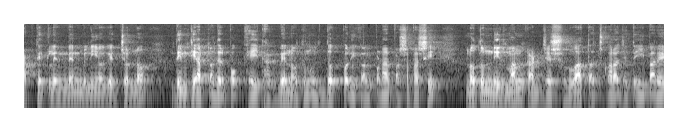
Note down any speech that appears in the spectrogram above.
আর্থিক লেনদেন বিনিয়োগের জন্য দিনটি আপনাদের পক্ষেই থাকবে। নতুন উদ্যোগ পরিকল্পনার পাশাপাশি নতুন নির্মাণ কার্যের শুরুয়াত আজ করা যেতেই পারে।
